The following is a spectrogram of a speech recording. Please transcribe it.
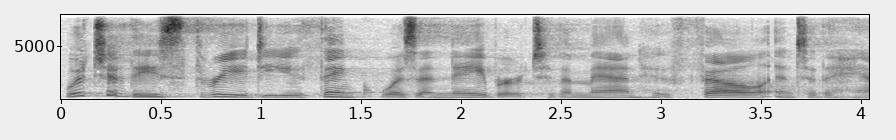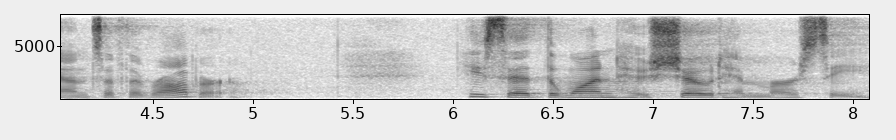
Which of these three do you think was a neighbor to the man who fell into the hands of the robber? He said, The one who showed him mercy.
